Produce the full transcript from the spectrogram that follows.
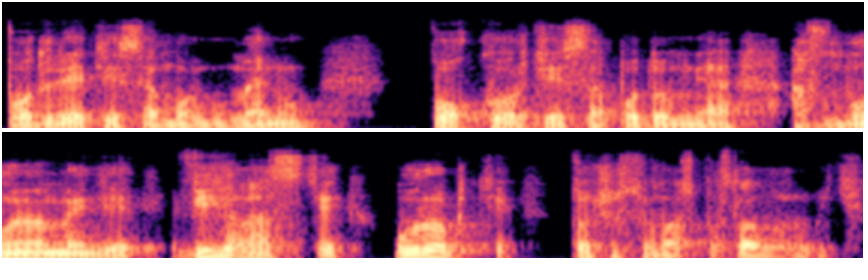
podriate sa môjmu menu, pokorte sa podo mňa a v mojom mene vyhlaste, urobte to, čo som vás poslal urobiť.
